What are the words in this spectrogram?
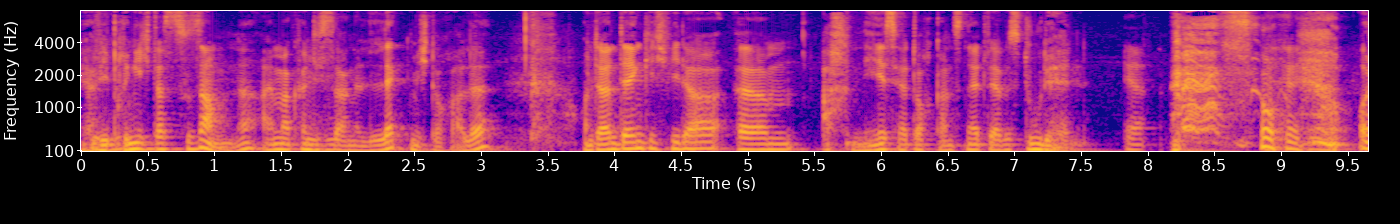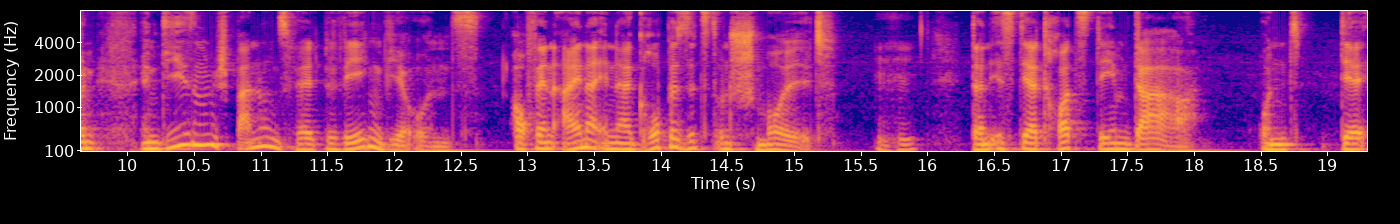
Ja, wie mhm. bringe ich das zusammen? Ne? Einmal könnte ich mhm. sagen, leckt mich doch alle. Und dann denke ich wieder, ähm, ach nee, ist ja doch ganz nett, wer bist du denn? Ja. so. Und in diesem Spannungsfeld bewegen wir uns. Auch wenn einer in einer Gruppe sitzt und schmollt, mhm. dann ist der trotzdem da. Und der,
